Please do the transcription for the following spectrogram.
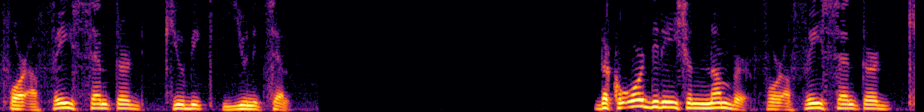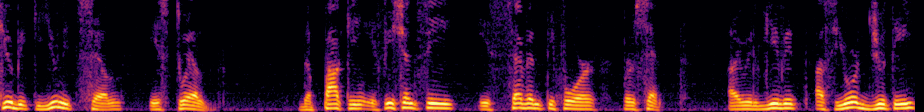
for a face-centered cubic unit cell. The coordination number for a face-centered cubic unit cell is 12. The packing efficiency is 74%. I will give it as your duty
